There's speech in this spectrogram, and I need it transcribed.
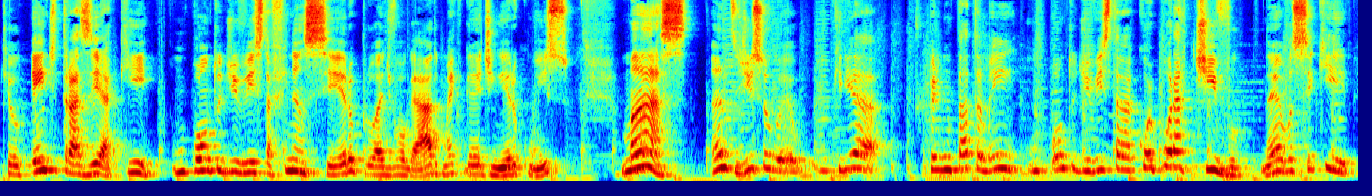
que eu tente trazer aqui um ponto de vista financeiro para o advogado, como é que ganha dinheiro com isso. Mas antes disso, eu, eu queria perguntar também um ponto de vista corporativo, né? Você que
